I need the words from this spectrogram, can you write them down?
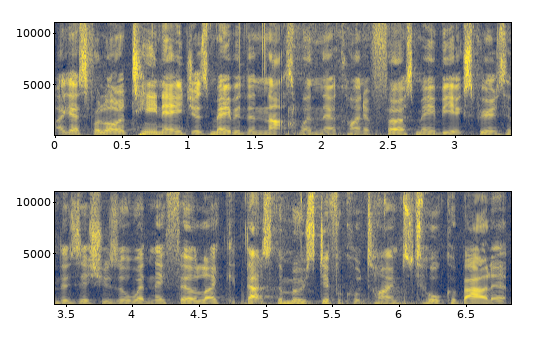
I guess for a lot of teenagers, maybe then that's when they're kind of first maybe experiencing those issues or when they feel like that's the most difficult time to talk about it.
